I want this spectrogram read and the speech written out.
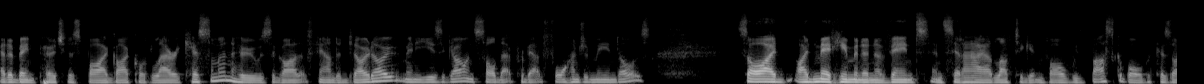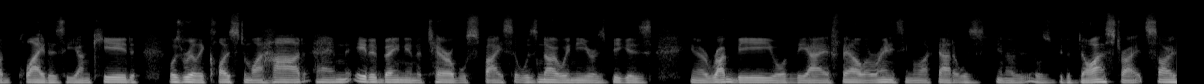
it had been purchased by a guy called Larry Kestelman, who was the guy that founded Dodo many years ago and sold that for about four hundred million dollars so I'd I'd met him at an event and said, "Hey, I'd love to get involved with basketball because I'd played as a young kid. It was really close to my heart, and it had been in a terrible space. It was nowhere near as big as you know rugby or the AFL or anything like that. It was you know it was a bit of dire straits. So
